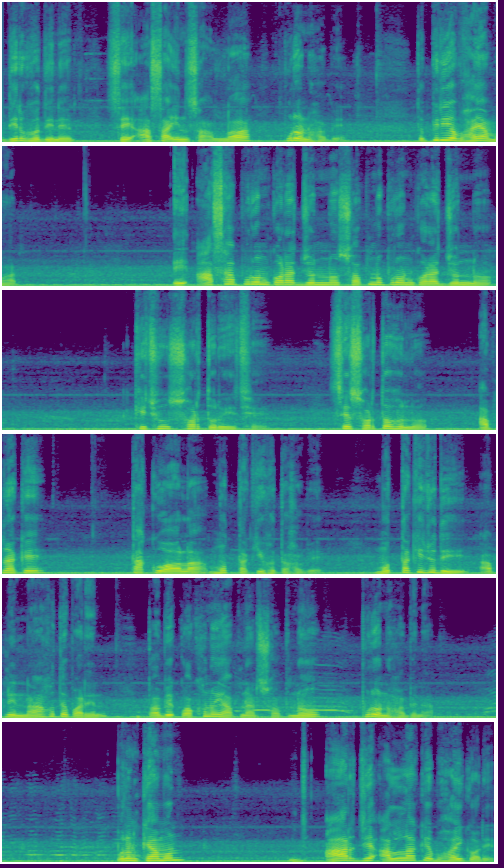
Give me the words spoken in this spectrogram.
দীর্ঘদিনের, সেই আশা ইনশাআল্লাহ পূরণ হবে। তো প্রিয় ভাই আমার এই আশা পূরণ করার জন্য, স্বপ্ন পূরণ করার জন্য কিছু শর্ত রয়েছে। সে শর্ত হলো, আপনাকে তাকুয়াওয়ালা মোত্তাকি হতে হবে। মোত্তাকি যদি আপনি না হতে পারেন, তবে কখনোই আপনার স্বপ্ন পূরণ হবে না। বলেন কেমন? আর যে আল্লাহকে ভয় করে,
